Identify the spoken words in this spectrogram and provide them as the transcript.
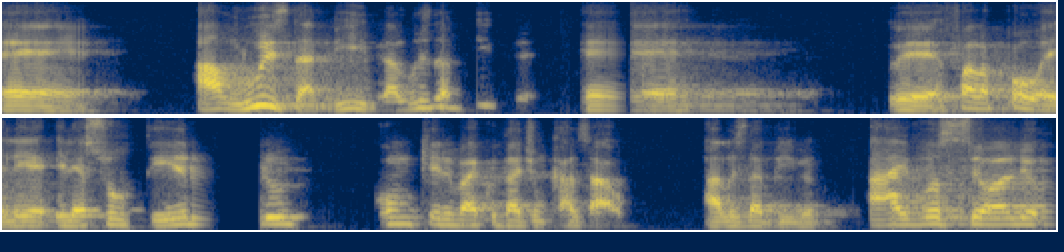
é, a luz da Bíblia, a luz da Bíblia, é, é, fala, pô, ele é, ele é solteiro, como que ele vai cuidar de um casal? A luz da Bíblia. Aí você olha,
